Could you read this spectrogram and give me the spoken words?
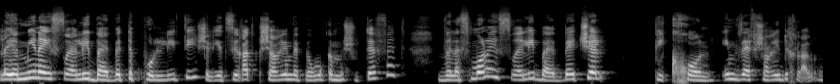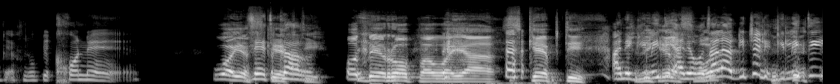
לימין הישראלי בהיבט הפוליטי של יצירת קשרים ופירוק המשותפת ולשמאל הישראלי בהיבט של פיקחון אם זה אפשרי בכלל אנחנו פיקחון אה, הוא היה. סקפטי. עוד באירופה הוא היה סקפטי. אני גיליתי, אני? רוצה להגיד שאני גיליתי,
